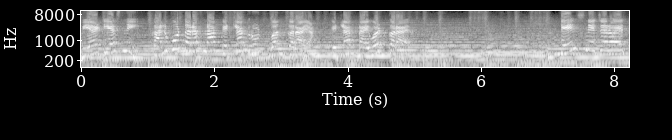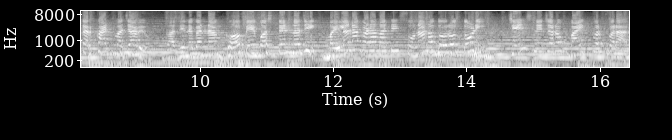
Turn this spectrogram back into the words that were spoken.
બીઆરટીએસની કાલુપુર તરફના કેટલાક રૂટ બંધ કરાયા. કેટલાક ડાયવર્ટ કરાયા. ટેન સ્નેચરોએ તરખાટ મચાવ્યો ગાંધીનગરના ઘ બે બસ સ્ટેન્ડ નજીક મહિલાના ગળામાંથી સોનાનો દોરો તોડી ચેન સ્નેચરો બાઇક પર ફરાર.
